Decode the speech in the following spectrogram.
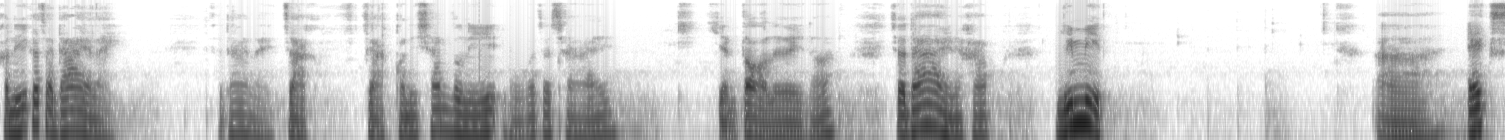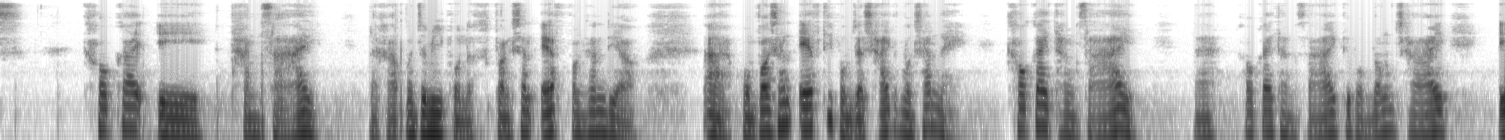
คราวนี้ก็จะได้อะไร จะได้อะไรจากจาก condition ตรงนี้ผมก็จะใช้เขียนต่อเลยเนาะจะได้นะครับ limit x เข้าใกล้ a ทางซ้าย นะครับมันจะมีผลฟังก์ชัน f ฟังก์ชันเดียวอ่าผมฟังก์ชัน f ที่ผมจะใช้กับฟังก์ชันไหน เข้าใกล้ทางซ้ายนะเข้าใกล้ทางซ้ายคือผมต้องใช้ a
